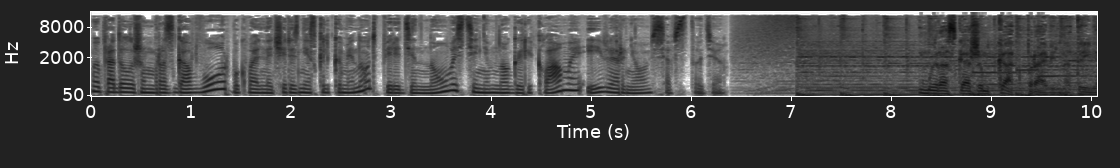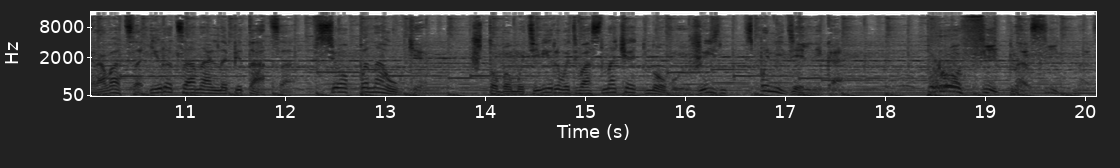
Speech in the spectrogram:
Мы продолжим разговор буквально через несколько минут. Впереди новости, немного рекламы и вернемся в студию. Мы расскажем, как правильно тренироваться и рационально питаться. Все по науке. Чтобы мотивировать вас начать новую жизнь с понедельника. Про фитнес. Сохраняем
